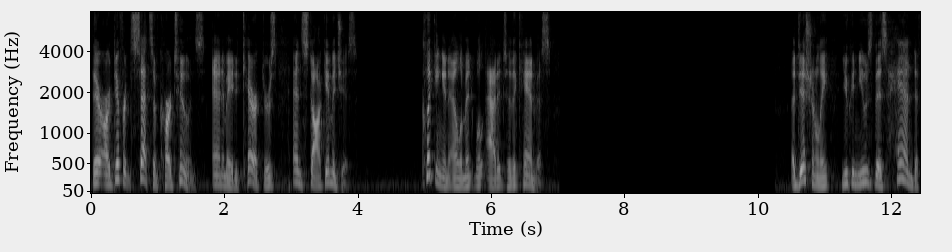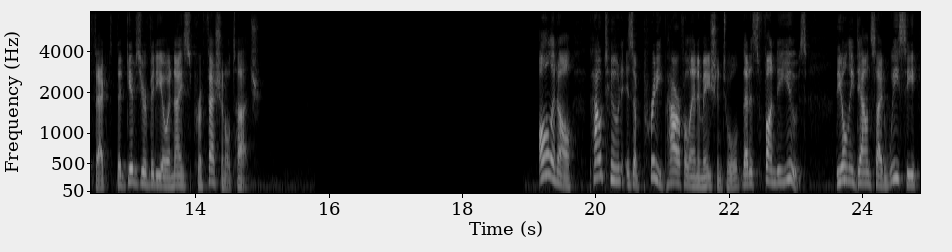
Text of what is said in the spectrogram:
There are different sets of cartoons, animated characters, and stock images. Clicking an element will add it to the canvas. Additionally, you can use this hand effect that gives your video a nice professional touch. All in all, Powtoon is a pretty powerful animation tool that is fun to use. The only downside we see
